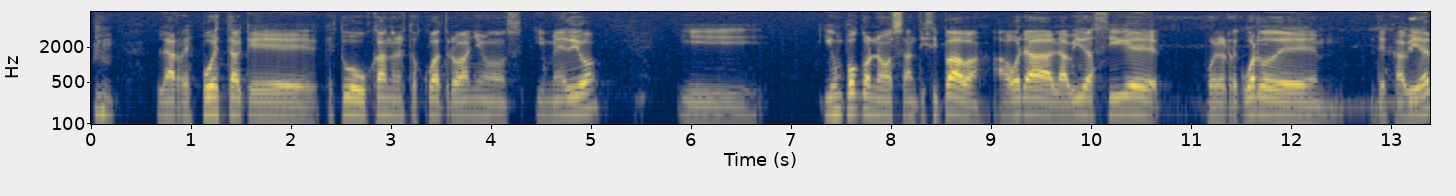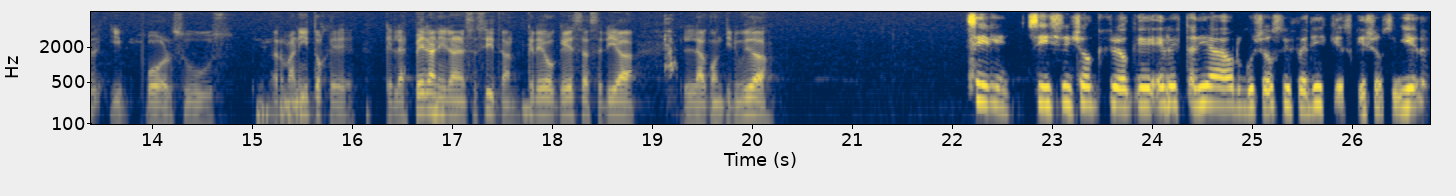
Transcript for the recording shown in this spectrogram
la respuesta que, que estuvo buscando en estos cuatro años y medio. Y, y un poco nos anticipaba. Ahora la vida sigue por el recuerdo de, Javier y por sus hermanitos que, la esperan y la necesitan. Creo que esa sería la continuidad. Sí, sí, sí, yo creo que él estaría orgulloso y feliz que, que yo siguiera.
